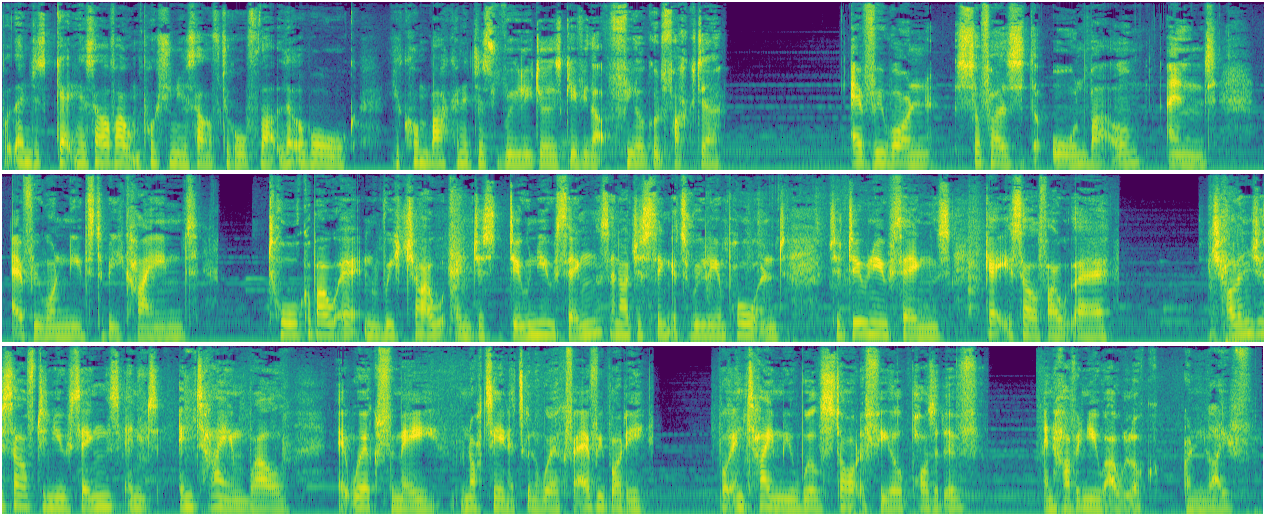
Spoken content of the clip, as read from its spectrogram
But then just getting yourself out and pushing yourself to go for that little walk, you come back and it just really does give you that feel good factor. Everyone suffers their own battle and everyone needs to be kind talk about it and reach out and just do new things. And I just think it's really important to do new things, get yourself out there, challenge yourself to new things. And in time, well, it worked for me. I'm not saying it's going to work for everybody, but in time, you will start to feel positive and have a new outlook on life.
